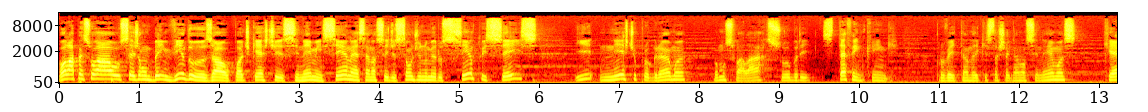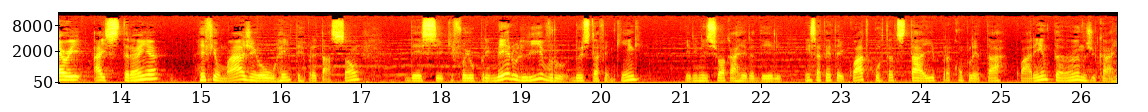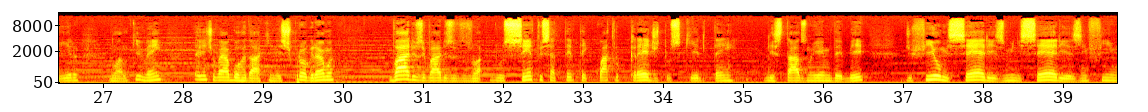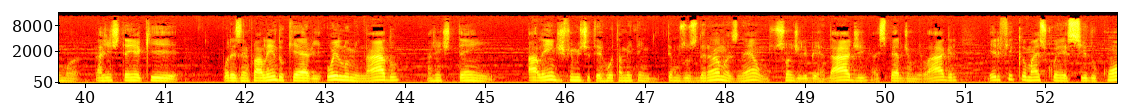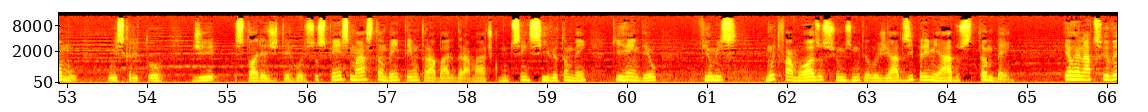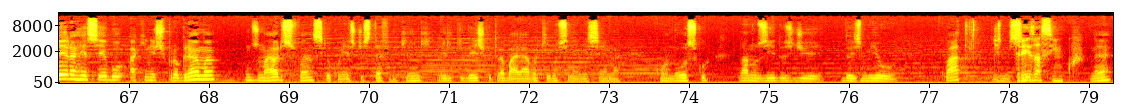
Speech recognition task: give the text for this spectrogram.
Olá pessoal, sejam bem-vindos ao podcast Cinema em Cena. Essa é a nossa edição de número 106 e neste programa vamos falar sobre Stephen King. Aproveitando aí que está chegando aos cinemas, Carrie a Estranha, refilmagem ou reinterpretação desse que foi o primeiro livro do Stephen King. Ele iniciou a carreira dele em 74, portanto está aí para completar 40 anos de carreira no ano que vem. A gente vai abordar aqui neste programa vários e vários dos 174 créditos que ele tem listados no IMDb de filmes, séries, minisséries, enfim, uma... a gente tem aqui, por exemplo, além do Carrie, O Iluminado, a gente tem além de filmes de terror, também tem, temos os dramas, né? Um Sonho de Liberdade, A Espera de um Milagre. Ele fica mais conhecido como o escritor de histórias de terror e suspense, mas também tem um trabalho dramático muito sensível também, que rendeu filmes muito famosos, filmes muito elogiados e premiados também. Eu, Renato Silveira, recebo aqui neste programa um dos maiores fãs que eu conheço de Stephen King, ele que desde que trabalhava aqui no Cinema em Cena conosco, lá nos idos de 2004, de 2005, 3 a 5, né?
